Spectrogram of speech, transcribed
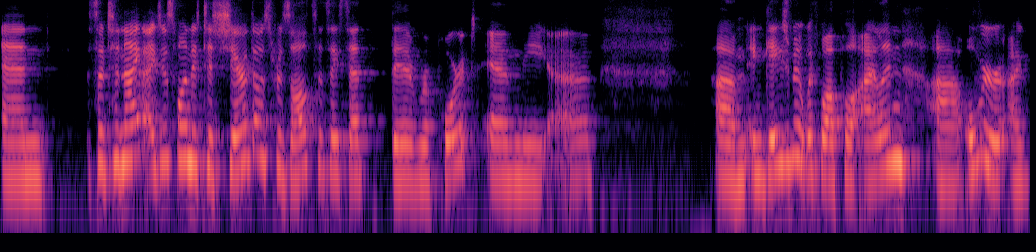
And so tonight, I just wanted to share those results. As I said, the report and the uh, um, engagement with Walpole Island uh, over, I,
